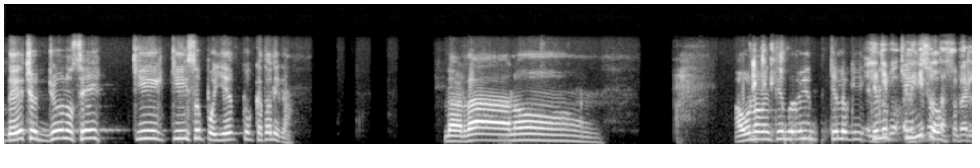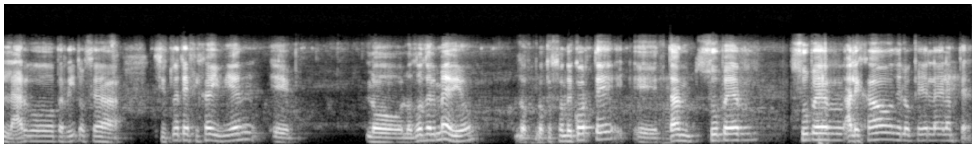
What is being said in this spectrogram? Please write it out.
De hecho, yo no sé qué, qué hizo Poyet con Católica. La verdad, no. Aún no me entiendo bien qué es lo que, El qué lo que el equipo está súper largo, perrito. O sea, si tú te fijáis bien, eh, lo- los dos del medio, los, los que son de corte, eh, están súper, súper alejados de lo que es la delantera.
